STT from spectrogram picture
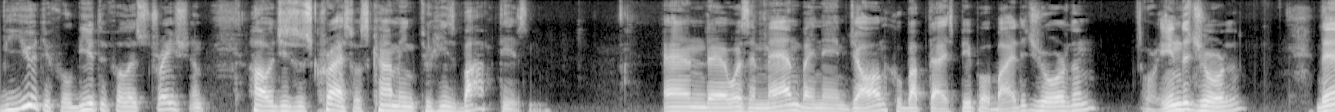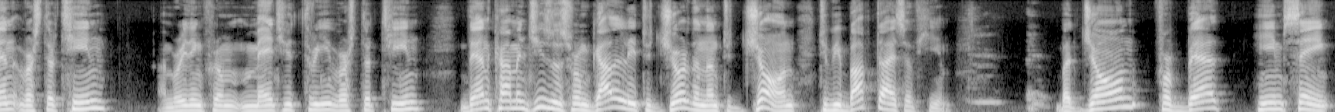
beautiful, beautiful illustration how Jesus Christ was coming to his baptism. And there was a man by name John who baptized people by the Jordan or in the Jordan. Then verse 13, I'm reading from Matthew 3 verse 13. Then coming Jesus from Galilee to Jordan unto John to be baptized of him. But John forbade him saying,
